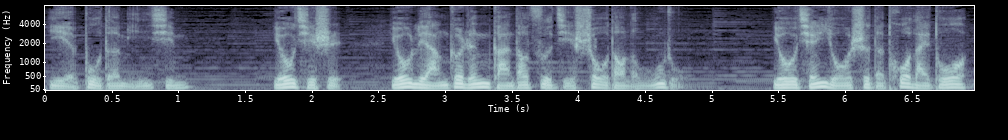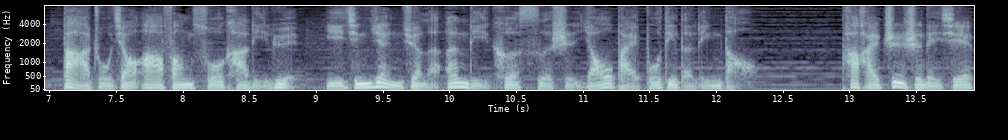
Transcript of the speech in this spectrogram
也不得民心。尤其是有两个人感到自己受到了侮辱：有钱有势的托莱多大主教阿方索卡里略已经厌倦了恩里克四世摇摆不定的领导，他还支持那些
